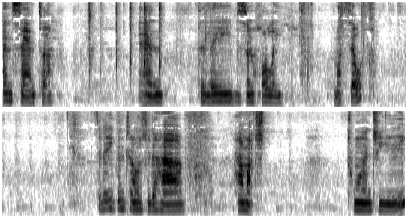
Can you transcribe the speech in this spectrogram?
And Santa and the leaves and holly myself. So it even tells you to have how much twine to use,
